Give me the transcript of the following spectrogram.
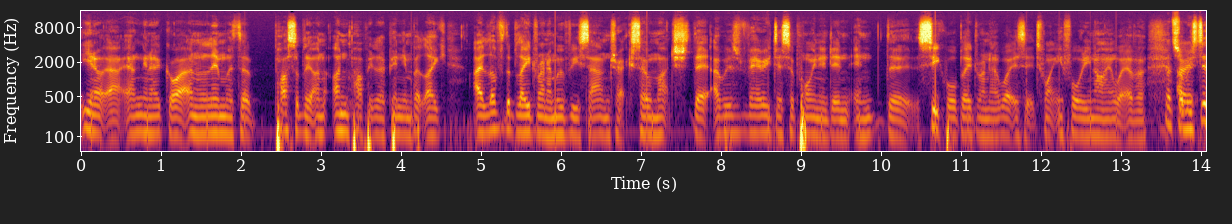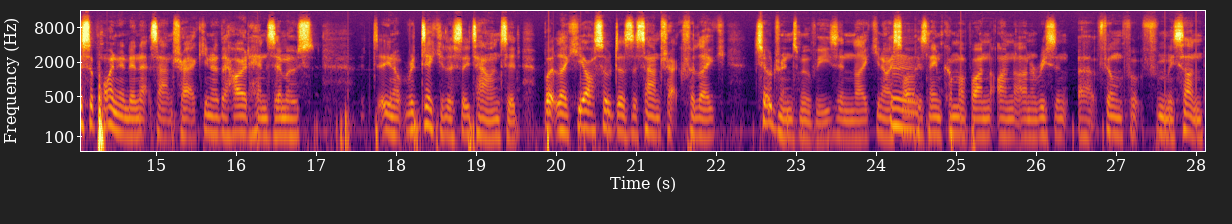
you know, I, am gonna go out on a limb with a possibly an unpopular opinion, but like I love the Blade Runner movie soundtrack so much that I was very disappointed in, in the sequel Blade Runner. What is it, twenty forty nine, or whatever. That's right. I was disappointed in that soundtrack. You know, they hired Hans Zimmer, who's you know, ridiculously talented, but like he also does the soundtrack for like children's movies and like you know I mm. saw hmm. his name come up on on, on a recent uh, film for, for my son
